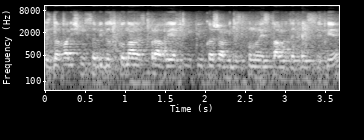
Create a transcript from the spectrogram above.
Zdawaliśmy sobie doskonale sprawę, jakimi piłkarzami dysponuje Stal w defensywie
